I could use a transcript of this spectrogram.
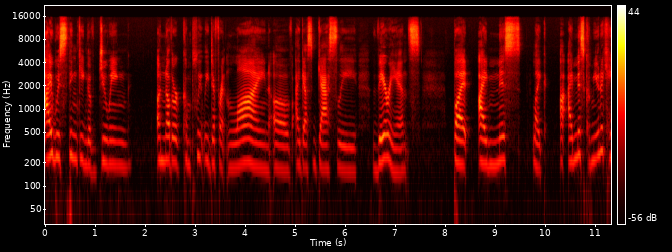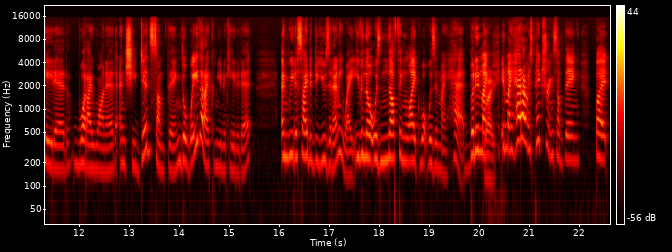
I was thinking of doing another completely different line of I guess gastley variants, but I miss like I I miscommunicated what I wanted and she did something the way that I communicated it and we decided to use it anyway even though it was nothing like what was in my head but in my Right. in my head I was picturing something but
